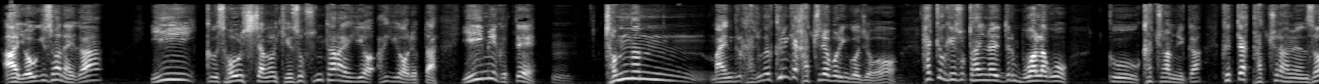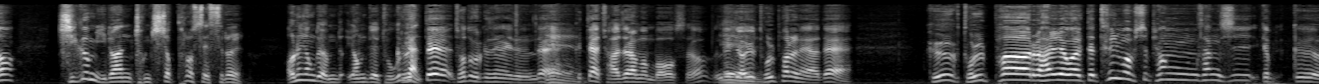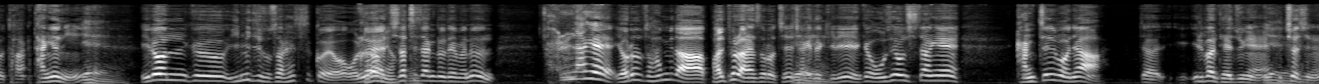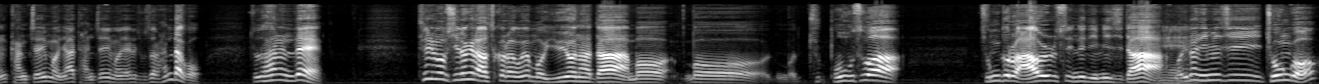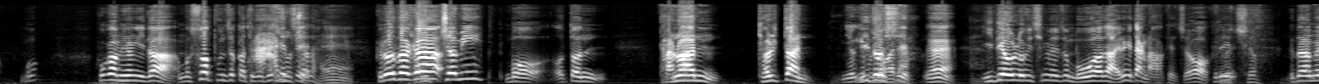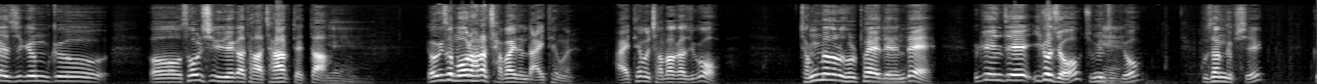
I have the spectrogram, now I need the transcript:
아 여기서 내가 이 그 서울시장을 계속 순탄하기가 하기가 어렵다. 이미 그때 음. 접는 마인드를 가진 거예요. 그러니까 가출해버린 거죠. 학교 계속 다니는 애들은 뭐 하려고 그 가출합니까? 그때 가출하면서 지금 이러한 정치적 프로세스를 어느 정도 염두, 염두에 두고 그러니까 그때 저도 그렇게 생각이 드는데 예. 그때 좌절 한번 먹었어요. 근데 예. 이제 여기 돌파를 해야 돼. 그 돌파를 하려고 할 때 틀림없이 평상시 그, 그 다- 당연히 예. 이런 그 이미지 조사를 했을 거예요. 원래 그럼요. 지자체장들 되면은 전락에 여론조사 합니다. 발표를 안 해서 그렇지 예. 자기들끼리. 그러니까 오세훈 시장의 강점이 뭐냐? 자, 일반 대중에 예. 비춰지는 강점이 뭐냐, 단점이 뭐냐를 조사를 한다고 조사하는데 틀림없이 이런 게 나왔을 거라고요. 뭐 유연하다, 뭐뭐뭐 보수와 중도를 아울 수 있는 이미지다. 예. 뭐 이런 이미지 좋은 거, 뭐 호감형이다. 뭐 수학 분석 같은 거다 했겠지. 예. 그러다가 장점이 뭐 어떤 단환, 결단, 리더십. 예, 이데올로기 측면에서 좀 모호하다 이런 게 딱 나왔겠죠. 그렇죠. 그다음에 지금 그 어, 서울시 의회가 다 장악됐다. 예. 여기서 뭘 하나 잡아야 된다 아이템을 아이템을 잡아가지고 정면으로 돌파해야 되는데 그게 이제 이거죠 주민투표 부산급식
